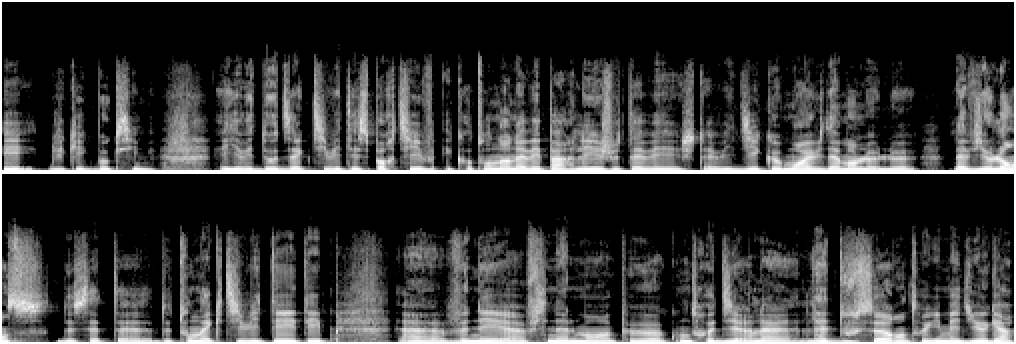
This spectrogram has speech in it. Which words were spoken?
et du kickboxing. Et il y avait d'autres activités sportives. Et quand on en avait parlé, je t'avais, je t'avais dit que moi, évidemment, la violence de, cette, de ton activité euh, venait euh, finalement un peu contredire la, douceur, entre guillemets, du yoga.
